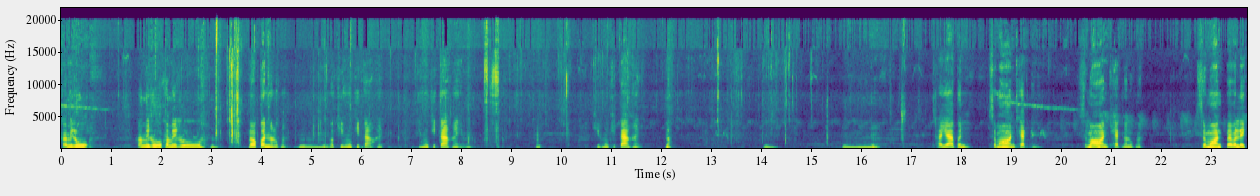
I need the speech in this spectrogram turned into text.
ข้าไม่รู้ ขาไม่รู้เขาไม่รู้รอก่อนนะลูกนะเอาขี้หูขี้ตาให้ขี้หูขี้ตาให้ขี้หูขี้ตาให้เนาะอืมอืมฉายาเปิ้นสมอนแคทสมอนแคทนะลูกนะสมอนแปลว่าเล็ก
